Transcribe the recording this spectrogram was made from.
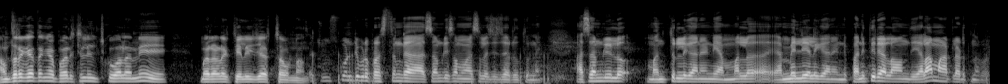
అంతర్గతంగా పరిశీలించుకోవాలని మరి వాళ్ళకి తెలియజేస్తూ ఉన్నాను. చూసుకుంటే ఇప్పుడు ప్రస్తుతంగా అసెంబ్లీ సమావేశాలు అయితే జరుగుతున్నాయి. అసెంబ్లీలో మంత్రులు కానివ్వండి ఎమ్మెల్యే ఎమ్మెల్యేలు కానివ్వండి పనితీరు ఎలా ఉంది? ఎలా మాట్లాడుతున్నారు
